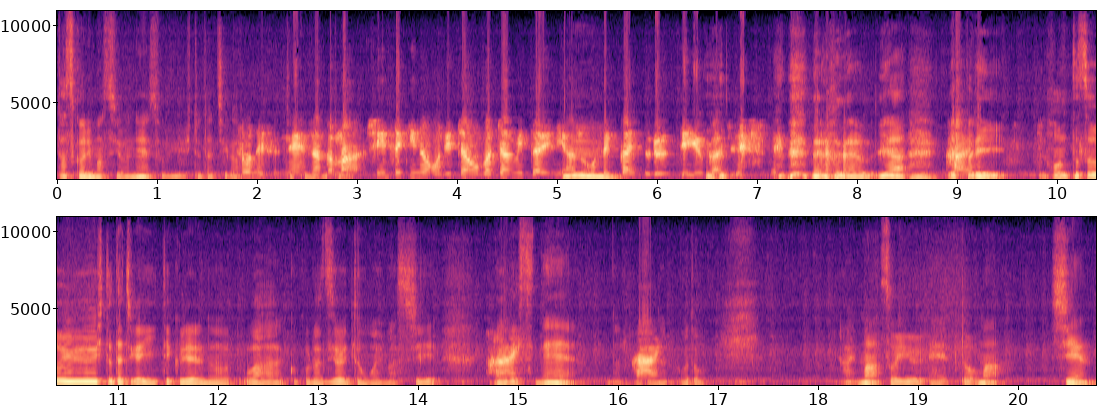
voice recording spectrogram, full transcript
助かりますよねそういう人たちが。そうですね。なんかまあ親戚のおじちゃんおばちゃんみたいにあの、うんおせっかいするっていう感じですね。なるほどなるほどいややっぱり、本当そういう人たちがいてくれるのは心強いと思いますし、はいいいですね。なるほど、はいなるほど。はい、まあそういうえっ、とまあ支援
